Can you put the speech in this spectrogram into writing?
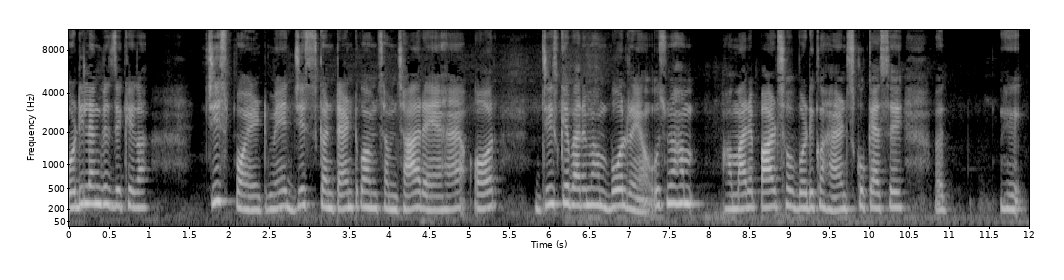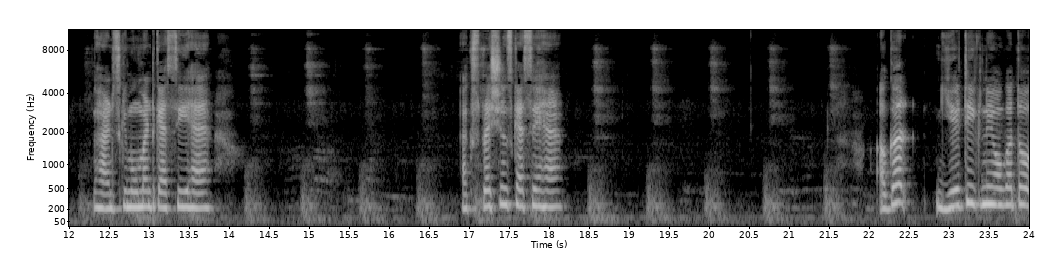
बॉडी लैंग्वेज देखेगा जिस पॉइंट में, जिस कंटेंट को हम समझा रहे हैं और जिसके बारे में हम बोल रहे हैं, उसमें हम, हमारे पार्ट्स ऑफ़ बॉडी को हैंड्स को कैसे हैंड्स की मूवमेंट कैसी है एक्सप्रेशंस कैसे हैं। अगर ये ठीक नहीं होगा तो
